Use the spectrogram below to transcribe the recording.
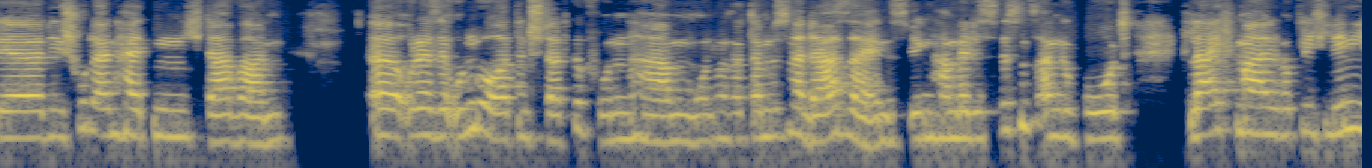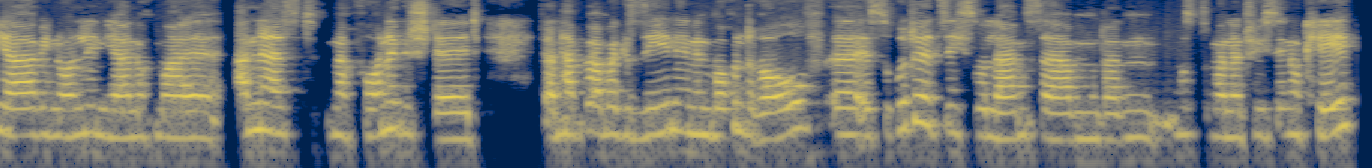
der, die Schuleinheiten nicht da waren äh, oder sehr ungeordnet stattgefunden haben. Und man sagt, da müssen wir da sein. Deswegen haben wir das Wissensangebot gleich mal wirklich linear wie nonlinear nochmal anders nach vorne gestellt. Dann haben wir aber gesehen in den Wochen drauf, äh, es rüttelt sich so langsam. Und dann musste man natürlich sehen, okay,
